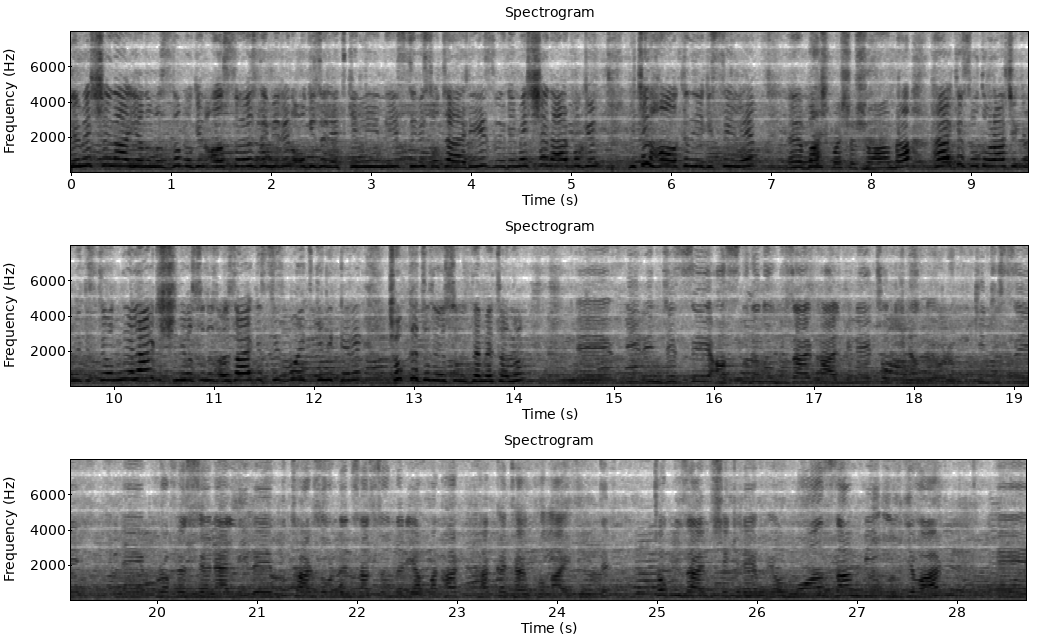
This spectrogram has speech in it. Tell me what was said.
Demet Şener yanımızda. Bugün Aslı Özdemir'in o güzel etkinliğindeyiz. Sivis Otel'deyiz ve Demet Şener bugün bütün halkın ilgisiyle e, baş başa şu anda. Herkes fotoğraf çekilmek istiyor. Neler düşünüyorsunuz? Özellikle siz bu etkinliklere çok katılıyorsunuz Demet Hanım. Ee, birincisi Aslı'nın o güzel kalbine çok inanıyorum. İkincisi e, profesyonelliği ve bu tarz organizasyonları yapmak hak- hakikaten kolay değildir. Çok güzel bir şekilde yapıyor. Muazzam bir ilgi var. Ee,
